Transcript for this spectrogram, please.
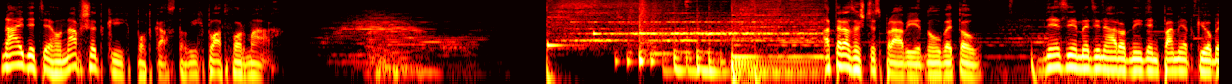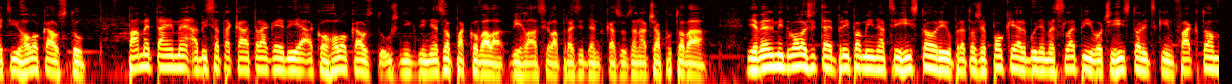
Nájdete ho na všetkých podcastových platformách. A teraz ešte správy jednou vetou. Dnes je Medzinárodný deň pamiatky obetí holokaustu. Pamätajme, aby sa taká tragédia ako holokaust už nikdy nezopakovala, vyhlásila prezidentka Zuzana Čaputová. Je veľmi dôležité pripomínať si históriu, pretože pokiaľ budeme slepí voči historickým faktom,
